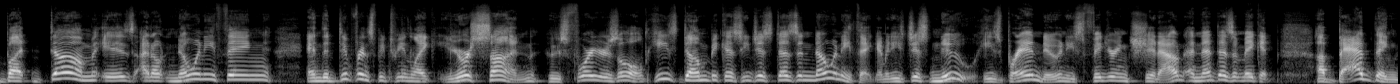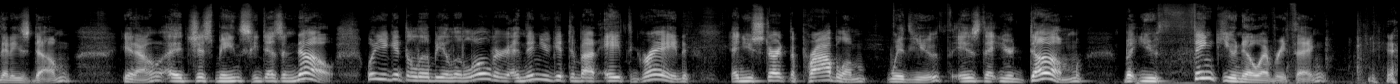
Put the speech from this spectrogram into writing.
But dumb is I don't know anything, and the difference between like your son, who's four years old, he's dumb because he just doesn't know anything. I mean, he's just new. He's brand new, and he's figuring shit out, and that doesn't make it a bad thing that he's dumb. You know, it just means he doesn't know. Well, you get to little, be a little older, and then you get to about eighth grade, and you start the problem with youth is that you're dumb, but you think you know everything. Yeah.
